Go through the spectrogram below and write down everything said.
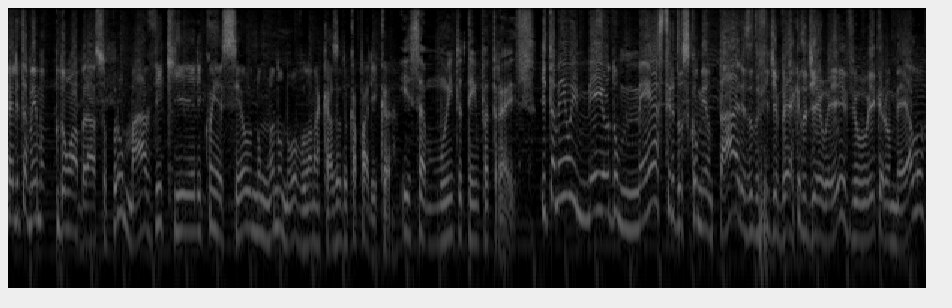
Ele também mandou um abraço pro Mavi que ele conheceu num ano novo lá na casa do Caparica. Isso há muito tempo atrás. E também um e-mail do mestre dos comentários e do feedback do J-Wave, o Ícaro Melo,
